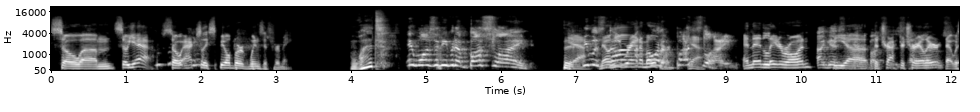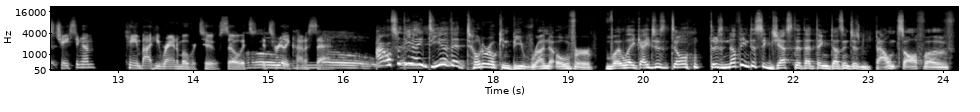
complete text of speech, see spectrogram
So um, so yeah, so actually Spielberg wins it for me. What? it wasn't even a bus line. Yeah, He was no, not he ran him on over. a bus Yeah. line. And then later on, I guess the uh, the tractor trailer that was chasing him came by. He ran him over too. So it's it's really kind of sad. Oh, I also that the idea sad. that Totoro can be run over, but like I just don't. There's nothing to suggest that that thing doesn't just bounce off of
